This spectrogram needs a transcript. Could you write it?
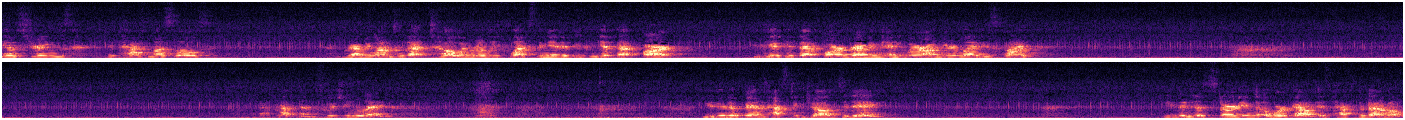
hamstrings, the calf muscles. Grabbing onto that toe and really flexing it if you can get that far. If you can't get that far, grabbing anywhere on your leg is fine. did a fantastic job today. Even just starting a workout is half the battle.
